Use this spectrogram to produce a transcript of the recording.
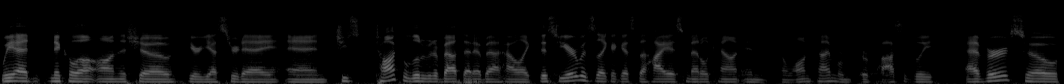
We had Nicola on the show here yesterday, and she talked a little bit about that about how like this year was like I guess the highest medal count in a long time, or, or possibly ever. So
